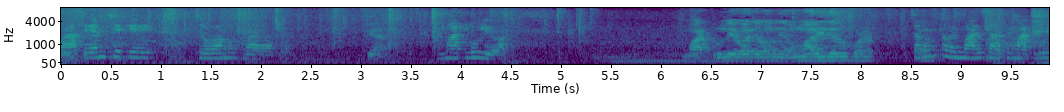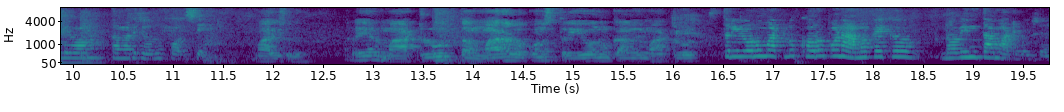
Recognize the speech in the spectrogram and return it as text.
વાત એમ છે કે જવાનું જ બહાર આપણે. ક્યાં? માટલું લેવા. માટલું લેવા જવાનું એમાં મારી જરૂર પડે? ચાલો તમે મારી સાથે માટલું લેવાનું તમારી જરૂર પડશે. મારી શું અરે યાર માટલું તમારા લોકોનું સ્ત્રીઓનું કામ છે માટલું. સ્ત્રીઓનું માટલું ખરું પણ આમાં કંઈક નવીનતા માટલું છે.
